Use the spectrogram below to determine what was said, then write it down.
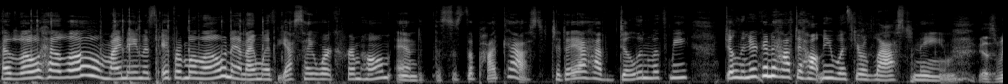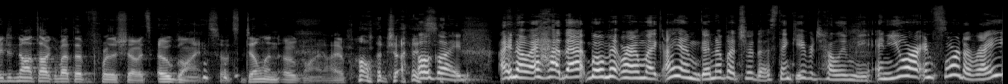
Hello, hello. My name is April Malone, and I'm with Yes, I Work From Home, and this is the podcast. Today I have Dylan with me. Dylan, you're going to have to help me with your last name. Yes, we did not talk about that before the show. It's Ogline, so it's Dylan Ogline. I apologize. Ogline. I know I had that moment where I'm like, I am going to butcher this. Thank you for telling me. And you are in Florida, right?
